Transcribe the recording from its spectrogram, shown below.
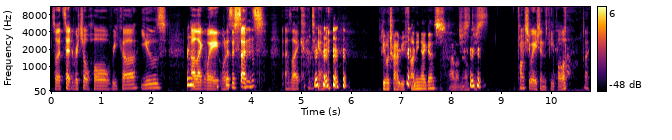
so it said ritual hole Rika use, I was like, wait, what is this sentence? I was like, God damn it. People trying to be funny, I guess. I don't know. Just, just punctuations, people. like,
